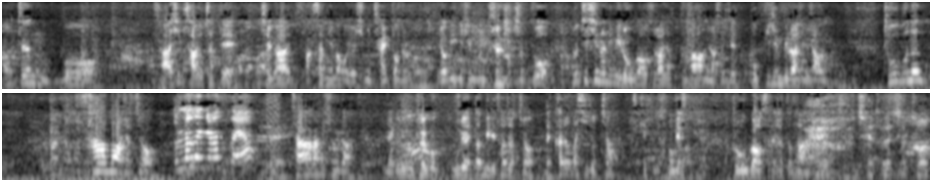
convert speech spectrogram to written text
아무튼 뭐 44회차 때 제가 박사님하고 열심히 잘 떠들고 여기 계신 분들은 좀 뭐 로치 씨는 이미 로그아웃을 하셨던 상황이라서 이제 복귀 준비를 하시는 상황이고 두 분은 사업하셨죠? 놀러 다녀왔어요? 네, 잘하십니다. 네, 그리고 결국 우려했던 일이 터졌죠. 네, 카르마 씨조차 스케줄이 안 돼서 로그아웃을 하셨던 상황이에요. 제 도대체 저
